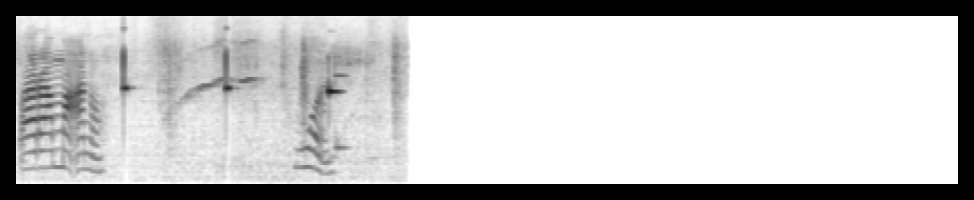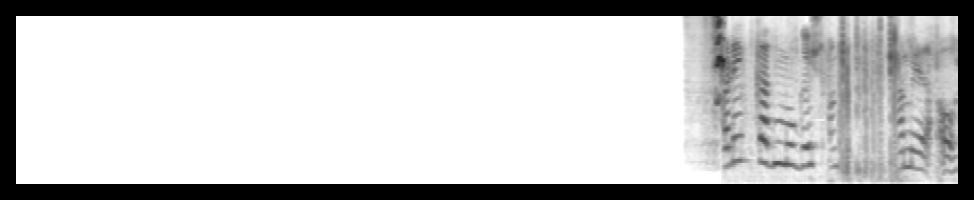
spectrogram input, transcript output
para maano. One. Baliktad mo guys ang camera. Oh.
